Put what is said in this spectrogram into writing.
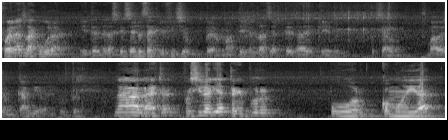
fueras la cura y tendrás que hacer el sacrificio, pero no tienes la certeza de que, o sea, va a haber un cambio en el futuro. No, la neta, pues sí lo haría también por, por comodidad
